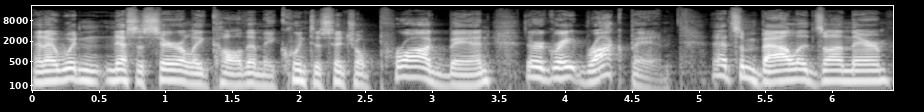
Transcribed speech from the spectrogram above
And I wouldn't necessarily call them a quintessential prog band. They're a great rock band. They had some ballads on there.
